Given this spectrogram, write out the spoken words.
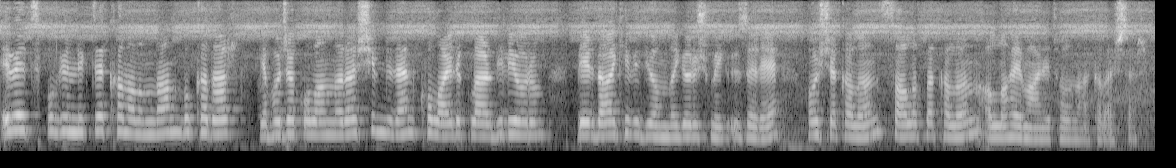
Evet bugünlük de kanalımdan bu kadar. Yapacak olanlara şimdiden kolaylıklar diliyorum. Bir dahaki videomda görüşmek üzere. Hoşça kalın, sağlıkla kalın. Allah'a emanet olun arkadaşlar.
